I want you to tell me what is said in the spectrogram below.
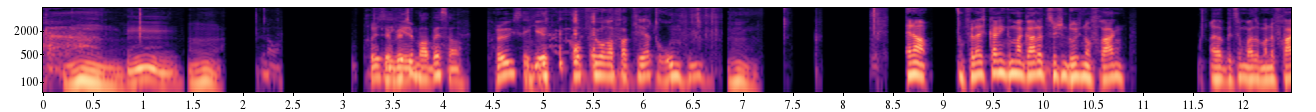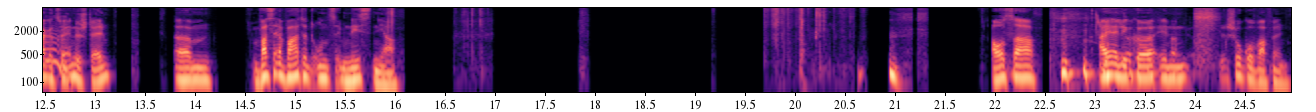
Mm. Mm. Mm. Der wird immer besser. Prösterchen. Kopfhörer verkehrt rum. Mm. Enna, vielleicht kann ich mal gerade zwischendurch noch fragen, äh, beziehungsweise mal eine Frage zu Ende stellen. Ähm, was erwartet uns im nächsten Jahr? Außer Eierlikör in Schokowaffeln.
